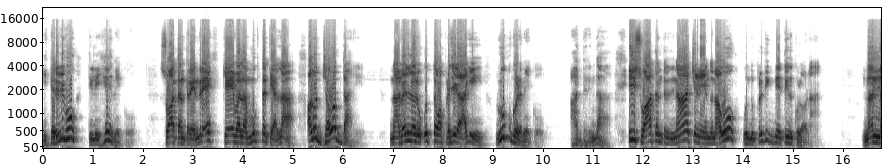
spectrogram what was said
ಇತರರಿಗೂ ತಿಳಿ ಹೇಳಬೇಕು. ಸ್ವಾತಂತ್ರ್ಯ ಎಂದ್ರೆ ಕೇವಲ ಮುಕ್ತತೆ ಅಲ್ಲ, ಅದು ಜವಾಬ್ದಾರಿ. ನಾವೆಲ್ಲರೂ ಉತ್ತಮ ಪ್ರಜೆಗಳಾಗಿ ರೂಪುಗೊಳ್ಳಬೇಕು. ಆದ್ದರಿಂದ ಈ ಸ್ವಾತಂತ್ರ್ಯ ದಿನಾಚರಣೆ ಎಂದು ನಾವು ಒಂದು ಪ್ರತಿಜ್ಞೆ ತೆಗೆದುಕೊಳ್ಳೋಣ. ನನ್ನ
